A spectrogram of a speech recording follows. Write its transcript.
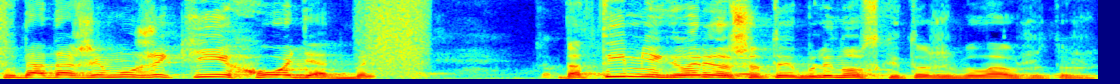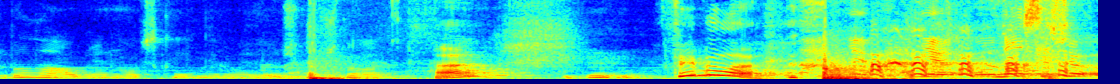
туда даже мужики ходят, блядь. Да ты мне говорила, что ты Блиновской тоже была уже тоже. Была у Блиновской, Игорь Владимирович, что? А? Ты была? Нет, нет, у нас еще...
